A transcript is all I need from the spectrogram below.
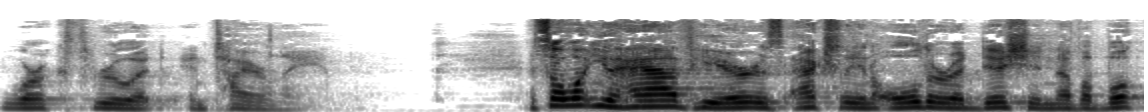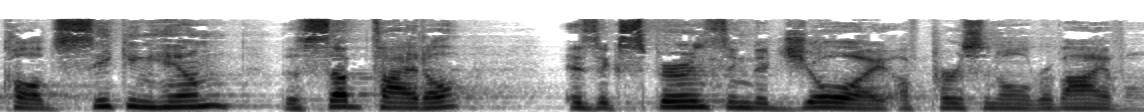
work through it entirely. And so what you have here is actually an older edition of a book called Seeking Him the subtitle is Experiencing the Joy of Personal Revival.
